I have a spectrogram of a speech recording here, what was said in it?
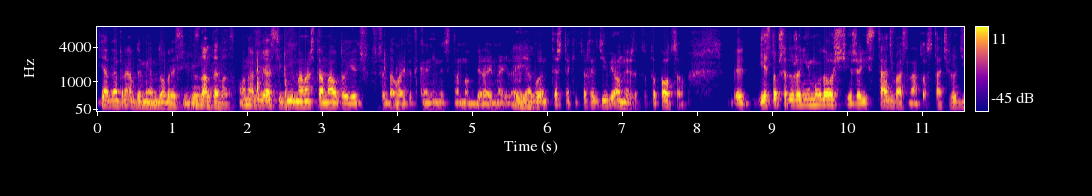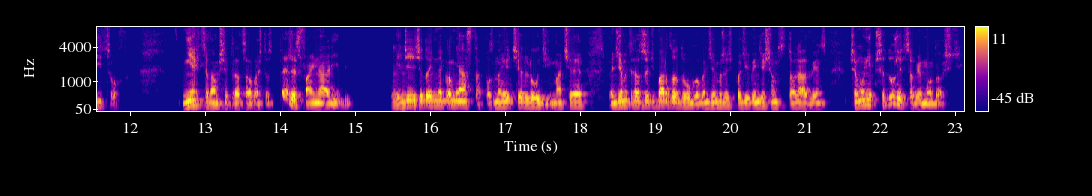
Ja naprawdę miałem dobre CV. Znam temat. Ona wija CV, ma, masz tam auto, jedź, sprzedawaj te tkaniny, czy tam odbieraj maile. Mhm. I ja mhm. byłem też taki trochę zdziwiony, że to, to po co? E, jest to przedłużenie młodości. Jeżeli stać was na to, stać rodziców, nie chce wam się pracować, to też jest fajne alibi. Mhm. Jedziecie do innego miasta, poznajecie ludzi, macie, będziemy teraz żyć bardzo długo, będziemy żyć po 90-100 lat, więc czemu nie przedłużyć sobie młodości?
